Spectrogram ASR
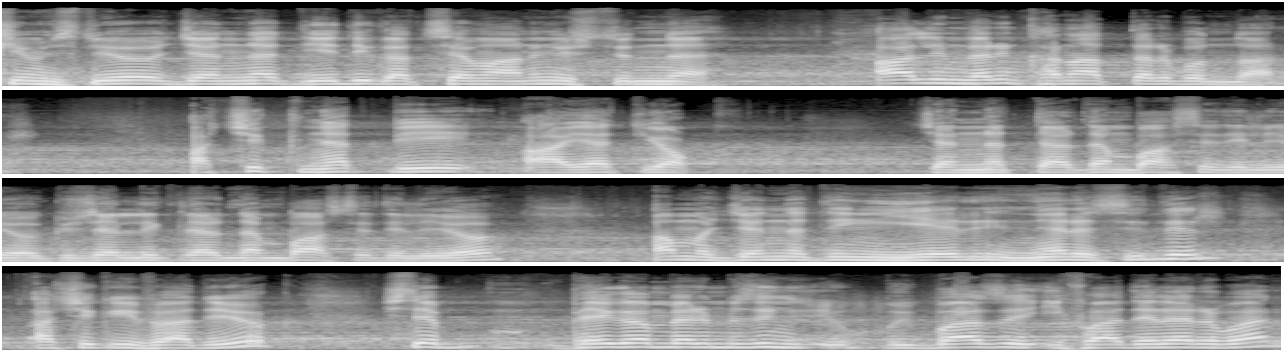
Kimisi diyor cennet yedi kat semanın üstünde. Alimlerin kanatları bunlar. Açık net bir ayet yok. Cennetlerden bahsediliyor, güzelliklerden bahsediliyor. Ama cennetin yeri neresidir? Açık ifade yok. İşte Peygamberimizin bazı ifadeleri var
